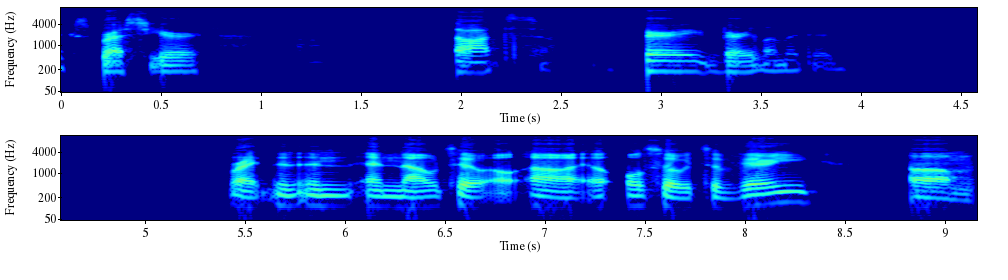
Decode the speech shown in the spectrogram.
express your um, thoughts. It's very, very limited. Right, and and, and now to uh, also it's a very um,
